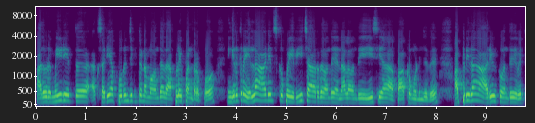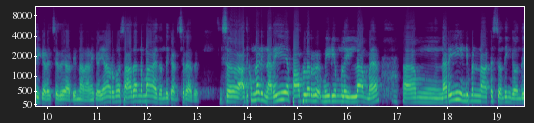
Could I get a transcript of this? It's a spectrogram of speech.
அதோட மீடியத்தை சரியா புரிஞ்சுக்கிட்டு நம்ம வந்து அதை அப்ளை பண்றப்போ இங்க இருக்கிற எல்லா ஆடியன்ஸ்க்கு போய் ரீச் ஆகிறத வந்து என்னால வந்து ஈஸியா பார்க்க முடிஞ்சது. அப்படிதான் அறிவுக்கு வந்து வெற்றி கிடைச்சது அப்படின்னு நான் நினைக்கிறேன். ஏன்னா ரொம்ப சாதாரணமா இது வந்து கிடைச்சிடாது. ஸோ அதுக்கு முன்னாடி நிறைய பாப்புலர் மீடியம்ல இல்லாம um, நிறைய இண்டிபெண்ட் ஆர்டிஸ்ட் வந்து இங்க வந்து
